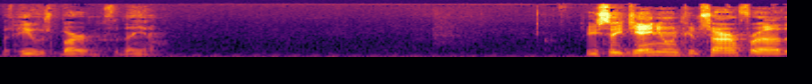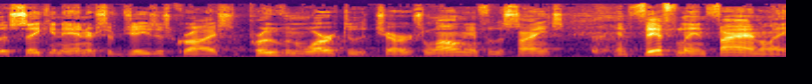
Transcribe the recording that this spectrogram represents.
but he was burdened for them. So you see, genuine concern for others, seeking the interest of Jesus Christ, a proven work to the church, longing for the saints, and fifthly and finally,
